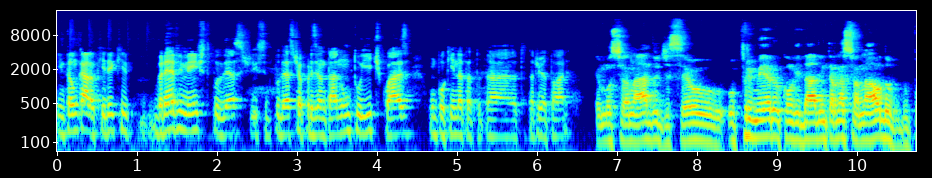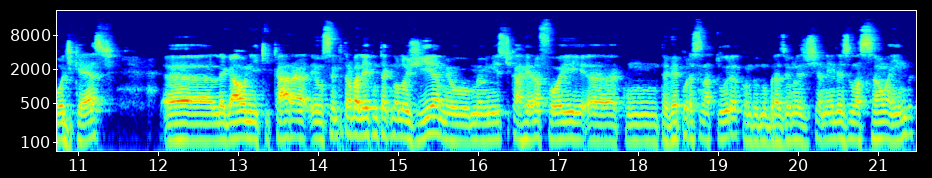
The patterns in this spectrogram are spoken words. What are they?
Então, cara, eu queria que brevemente tu pudesse, se pudesse te apresentar num tweet quase um pouquinho da tua, da tua trajetória emocionado de ser o, o primeiro convidado internacional do, do podcast. Uh, legal, Nick. Cara, eu sempre trabalhei com tecnologia. Meu, meu início de carreira foi uh, com TV por assinatura, quando no Brasil não existia nem legislação ainda.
